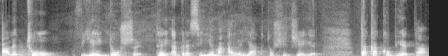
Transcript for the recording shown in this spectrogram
ale tu w jej duszy tej agresji nie ma. Ale jak to się dzieje? Taka kobieta,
